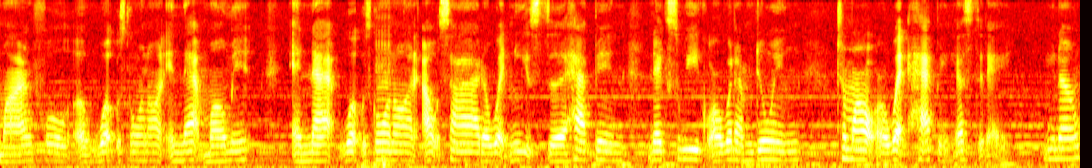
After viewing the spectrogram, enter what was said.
mindful of what was going on in that moment and not what was going on outside or what needs to happen next week or what I'm doing tomorrow or what happened yesterday, you know?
